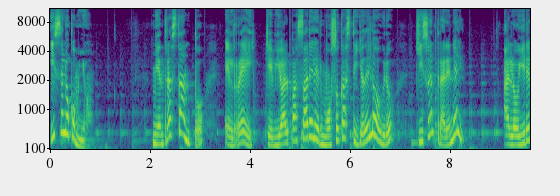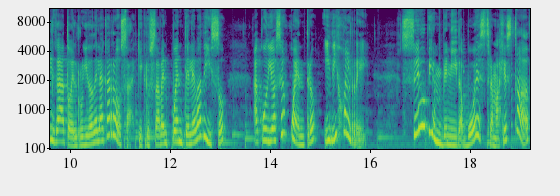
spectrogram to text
y se lo comió. Mientras tanto, el rey, que vio al pasar el hermoso castillo del ogro, quiso entrar en él. Al oír el gato el ruido de la carroza que cruzaba el puente levadizo, acudió a su encuentro y dijo al rey, Sea bienvenida vuestra majestad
